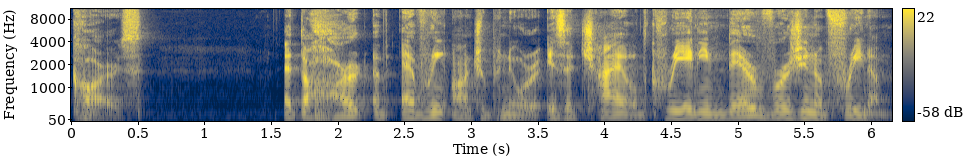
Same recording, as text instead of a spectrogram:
cars. At the heart of every entrepreneur is a child creating their version of freedom.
